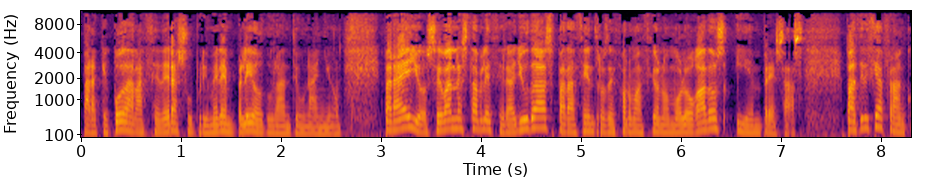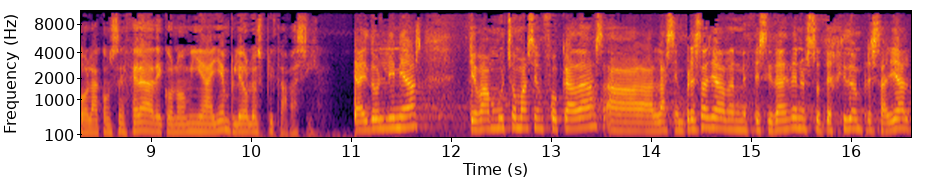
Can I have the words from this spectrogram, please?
para que puedan acceder a su primer empleo durante un año. Para ello, se van a establecer ayudas para centros de formación homologados y empresas. Patricia Franco, la consejera de Economía y Empleo, lo explicaba así. Hay dos líneas que van mucho más enfocadas a las empresas y a las necesidades de nuestro tejido empresarial.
